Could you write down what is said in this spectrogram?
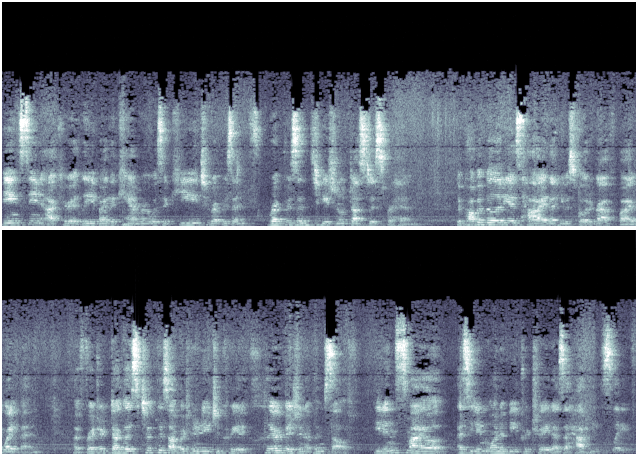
Being seen accurately by the camera was a key to represent, representational justice for him. The probability is high that he was photographed by white men, but Frederick Douglass took this opportunity to create a clear vision of himself. He didn't smile as he didn't want to be portrayed as a happy slave.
